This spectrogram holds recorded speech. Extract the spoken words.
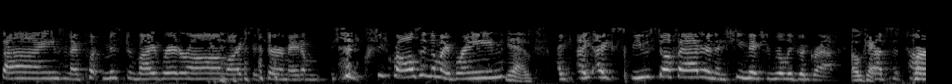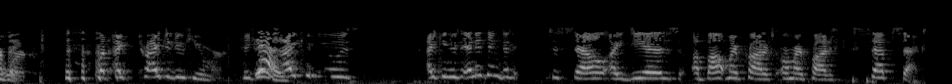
signs and I put Mr. Vibrator on. Well, actually, Sarah made them. She, she crawls into my brain. Yes. I, I, I spew stuff at her, and then she makes really good graphics. Okay. That's just how Perfect. it works. But I tried to do humor because Yes. I can use I can use anything to to sell ideas about my products or my products except sex.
